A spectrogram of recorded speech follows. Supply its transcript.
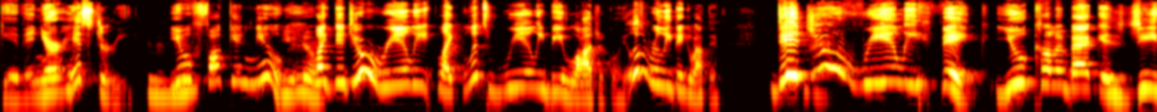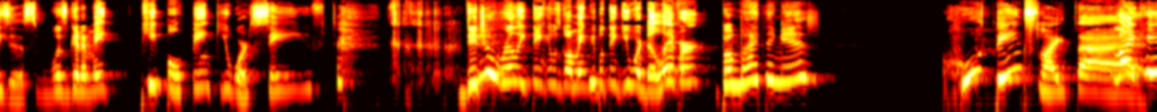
given your history, you Mhm. fucking knew. you knew. Like, did you really like? Let's really be logical here. Let's really think about this. Did you really think you coming back as Jesus was gonna make people think you were saved? Did you really think it was gonna make people think you were delivered? but my thing is, who thinks like that? Like he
